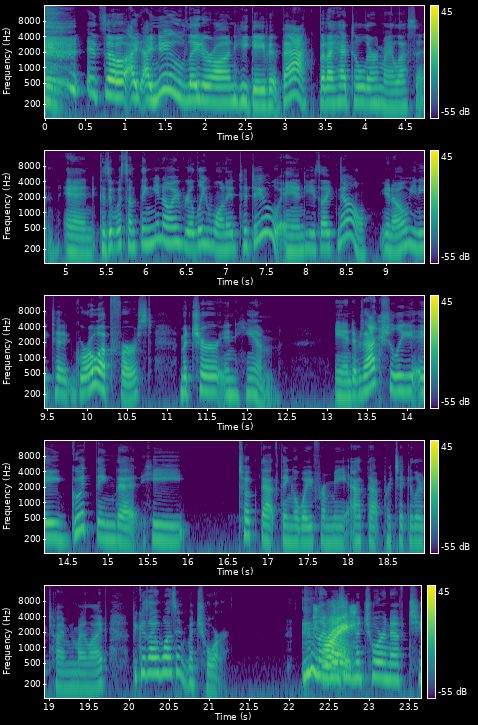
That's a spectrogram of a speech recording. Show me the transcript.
No, I'm kidding. and so I, I knew later on he gave it back, but I had to learn my lesson. And because it was something, you know, I really wanted to do. And he's like, no, you know, you need to grow up first, mature in him. And it was actually a good thing that he took that thing away from me at that particular time in my life because I wasn't mature. I Right. wasn't mature enough to,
